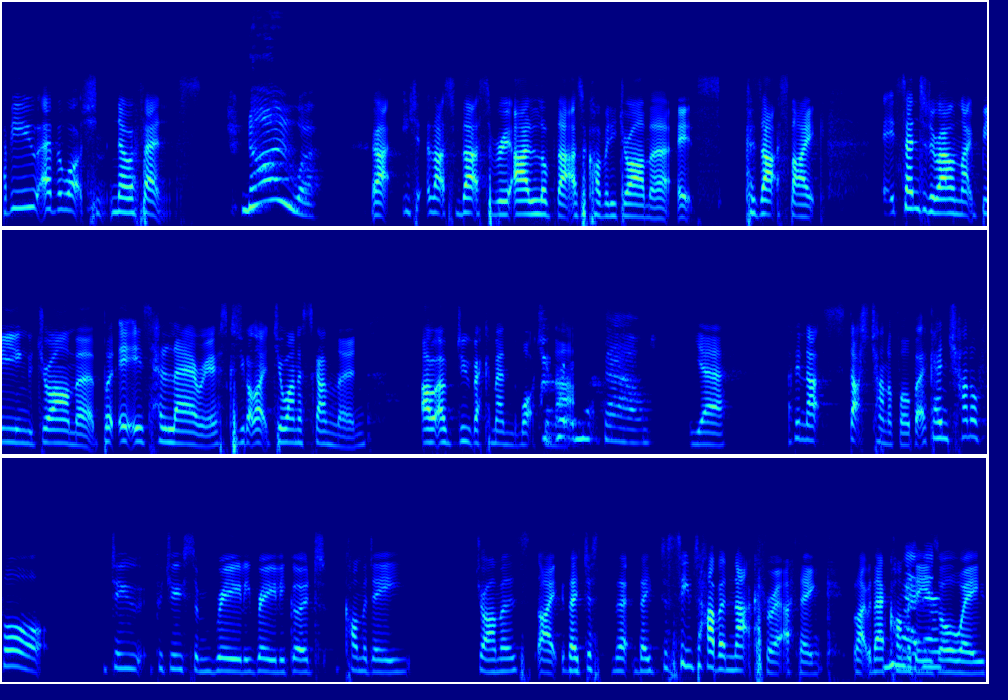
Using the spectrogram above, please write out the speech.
Have you ever watched No Offense? No, Right, that's that's a re- I love that as a comedy drama. It's because that's like it's centered around like being a drama, but it is hilarious because you got like Joanna Scanlan. I, I do recommend watching I've that. that down. Yeah, I think that's that's Channel Four. But again, Channel Four do produce some really really good comedy dramas. Like they just they, they just seem to have a knack for it. I think like their Yeah, comedy is always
